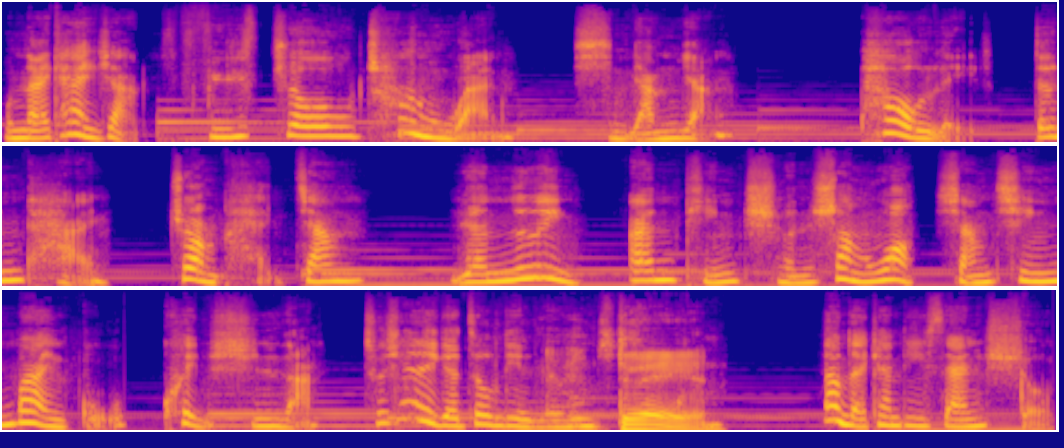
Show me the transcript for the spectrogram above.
我们来看一下：渔舟唱晚喜洋洋，炮垒登台撞海江。人令安平城上望，降清卖国愧师郎。出现了一个重点人物。对。那我们来看第三首：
